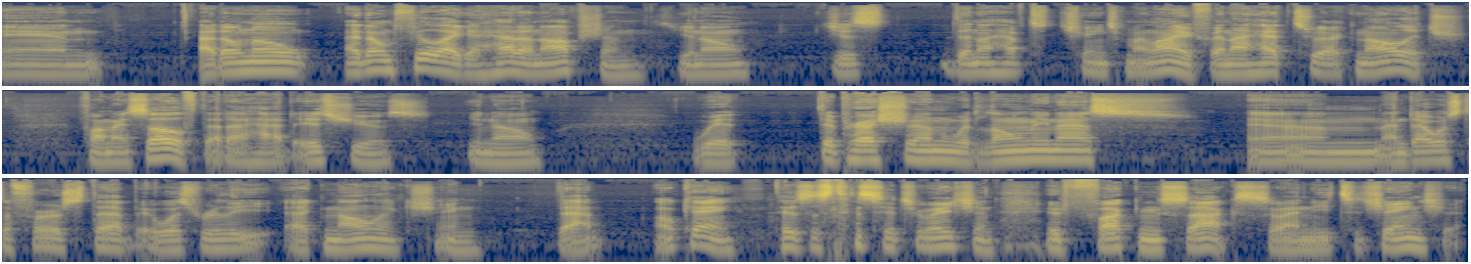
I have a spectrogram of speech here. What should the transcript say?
And I don't know, I don't feel like I had an option, you know? Just then I have to change my life. And I had to acknowledge for myself that I had issues, you know, with depression, with loneliness. Um, and that was the first step. It was really acknowledging that, okay, this is the situation. It fucking sucks. So I need to change it.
